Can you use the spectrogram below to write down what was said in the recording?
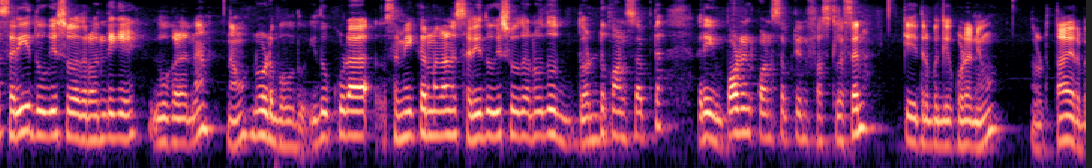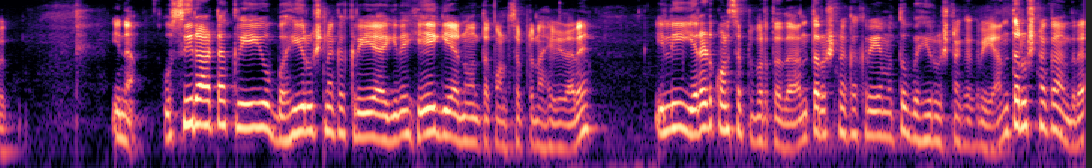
ಸರಿದೂಗಿಸುವುದರೊಂದಿಗೆ ಇವುಗಳನ್ನು ನಾವು ನೋಡಬಹುದು. ಇದು ಕೂಡ ಸಮೀಕರಣಗಳನ್ನ ಸರಿದೂಗಿಸುವುದು ಅನ್ನೋದು ದೊಡ್ಡ concept very important concept in first lesson ಇದ್ರ ಬಗ್ಗೆ ಕೂಡ ನೀವು ನೋಡ್ತಾ ಇರಬೇಕು. ಇನ್ನು, ಉಸಿರಾಟ ಕ್ರಿಯೆಯು ಬಹಿರುಷ್ಣಕ ಕ್ರಿಯೆಯಾಗಿದೆ. ಹೇಗೆ ಅನ್ನುವಂಥ ಕಾನ್ಸೆಪ್ಟನ್ನು ಹೇಳಿದ್ದಾರೆ. ಇಲ್ಲಿ ಎರಡು ಕಾನ್ಸೆಪ್ಟ್ ಬರ್ತದೆ. ಅಂತರುಷ್ಣಕ ಕ್ರಿಯೆ ಮತ್ತು ಬಹಿರುಷ್ಣಕ ಕ್ರಿಯೆ. ಅಂತರುಷ್ಣಕ ಅಂದರೆ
